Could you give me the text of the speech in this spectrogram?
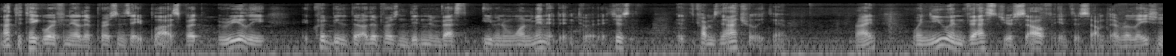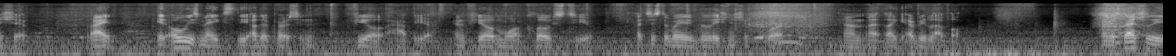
Not to take away from the other person's A plus, but really, it could be that the other person didn't invest even one minute into it. It just it comes naturally to him, right? When you invest yourself into some a relationship, right, it always makes the other person feel happier and feel more close to you. That's just the way relationships work on at, like every level, and especially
